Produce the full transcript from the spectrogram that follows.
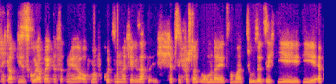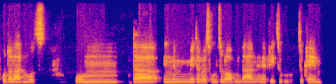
ich glaube, dieses Skoda-Projekt, das hatten wir ja auch mal vor kurzem, hatte ich ja gesagt, ich habe es nicht verstanden, warum man da jetzt nochmal zusätzlich die, die App runterladen muss, um da in einem Metaverse rumzulaufen, da ein NFT zu, zu claimen.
